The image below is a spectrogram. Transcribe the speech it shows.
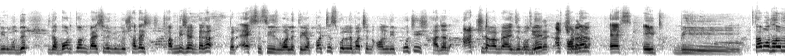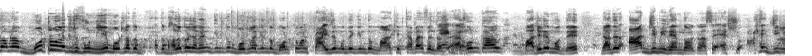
বির মধ্যে যেটা বর্তমান প্রাইস ছিল কিন্তু সাতাইশ ছাব্বিশ হাজার টাকা বাট এক্স সিরিজ ওয়ার্ল্ডের থেকে পারচেস করলে পাচ্ছেন অনলি পঁচিশ হাজার আটশো টাকার প্রাইসের মধ্যে। 25,800 হনার এক্স এইট বি তার কথা হলো আমরা মোটরোলা কিছু ফোন নিয়ে। মোটলা তো আপনি ভালো করে জানেন কিন্তু মোটলা কিন্তু বর্তমান প্রাইজের মধ্যে কিন্তু মার্কেট কাঁপায় ফেলতেছে। এখনকার বাজেটের মধ্যে যাদের আট জিবি র্যাম দরকার আছে একশো আঠাশ জিবি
